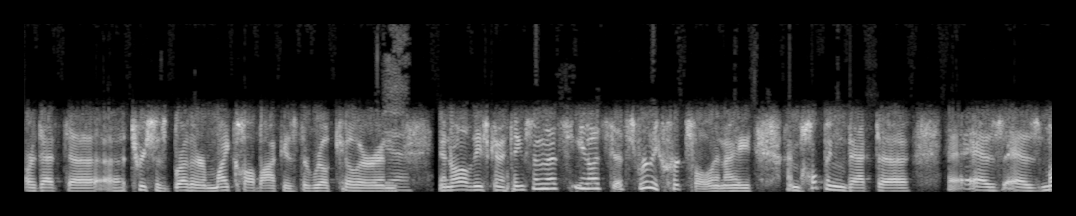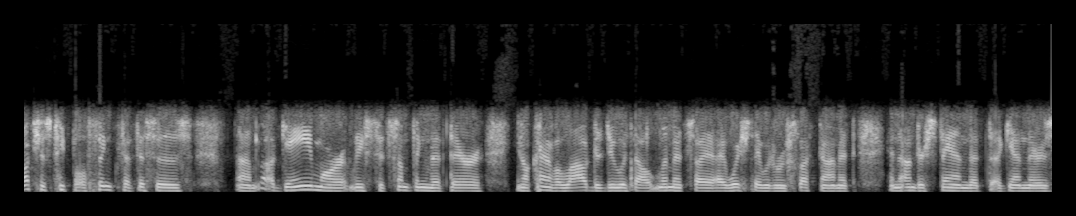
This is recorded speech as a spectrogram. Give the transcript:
or that uh, uh, Teresa's brother Mike Halbach is the real killer, and yeah. And all of these kind of things. And that's you know it's it's really hurtful. And I I'm hoping that uh, as as much as people think that this is um, a game, or at least it's something that they're you know kind of allowed to do without limits. I, I wish they would reflect on it and understand that again, there's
